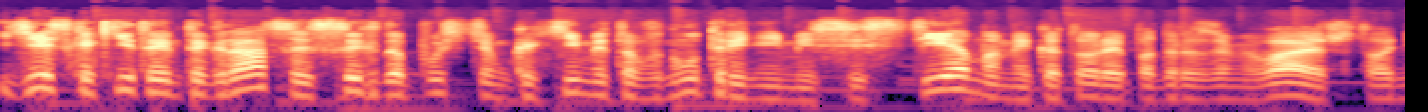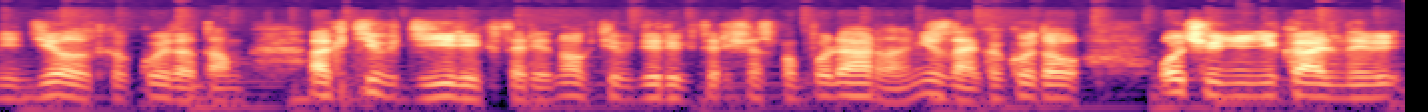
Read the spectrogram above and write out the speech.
есть какие-то интеграции с их, допустим, какими-то внутренними системами, которые подразумевают, что они делают какой-то там Active Directory, ну, Active Directory сейчас популярно, не знаю, какой-то очень уникальный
